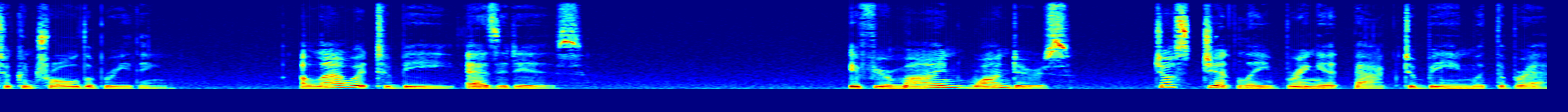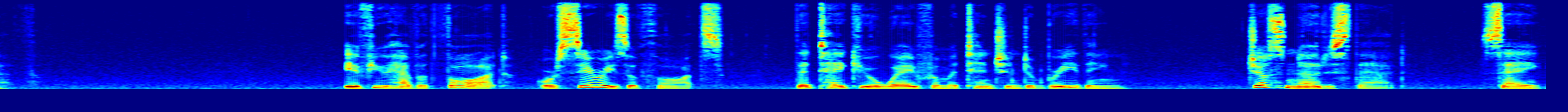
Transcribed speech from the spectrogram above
to control the breathing. Allow it to be as it is. If your mind wanders, just gently bring it back to being with the breath. If you have a thought or series of thoughts that take you away from attention to breathing, just notice that Say,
